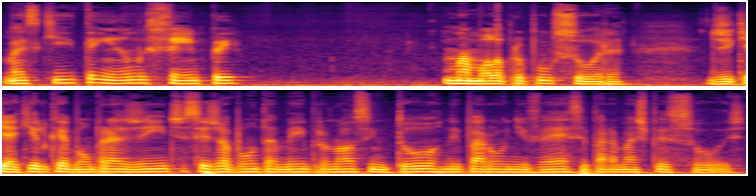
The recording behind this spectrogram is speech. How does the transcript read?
Mas que tenhamos sempre uma mola propulsora de que aquilo que é bom para a gente seja bom também para o nosso entorno e para o universo e para mais pessoas.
